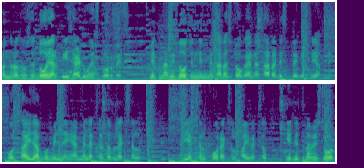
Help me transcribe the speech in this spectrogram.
1500 से 2000 पीस ऐड हुए हैं स्टोर पे। जितना भी दो तीन दिन में सारा स्टॉक है ना, सारा डिस्प्ले कर दिया हमने। और साइज़ आपको मिल जाएँगे M L XL double XL three XL four XL five XL ये जितना भी स्टोर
